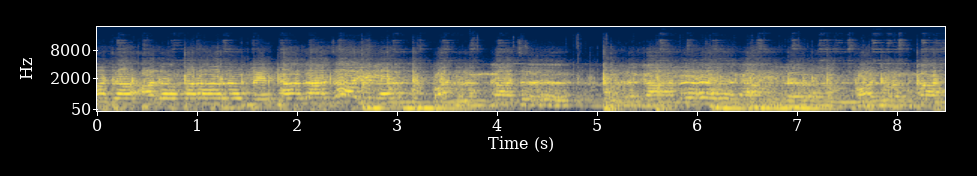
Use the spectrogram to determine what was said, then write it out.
माझा आलं परार मेठाला जाईल पांडुरंगाच गुणगान गाईल. पांडुरंगाच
